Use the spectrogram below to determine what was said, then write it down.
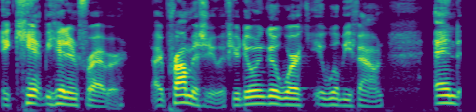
it can't be hidden forever. I promise you, if you're doing good work, it will be found. And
